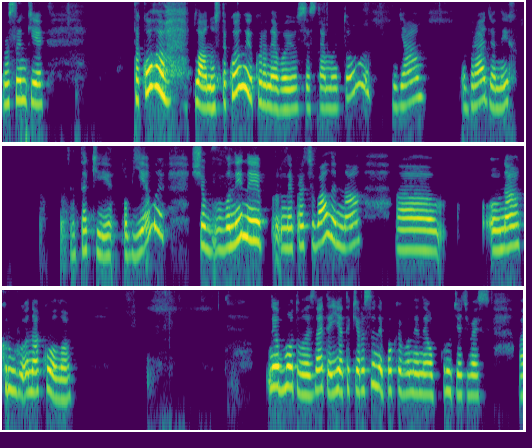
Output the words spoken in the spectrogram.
рослинки такого плану, з такою кореневою системою, то я обираю для них такі об'єми, щоб вони не, не працювали на, е, на, круг, на коло. Не обмотували, знаєте, є такі рослини, поки вони не обкрутять весь е,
